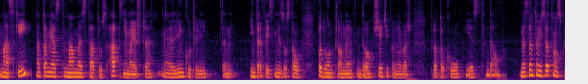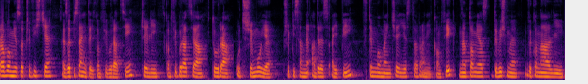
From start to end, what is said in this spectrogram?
maski, natomiast mamy status app, nie ma jeszcze e, linku, czyli ten interfejs nie został podłączony do sieci, ponieważ protokół jest down. Następną istotną sprawą jest oczywiście zapisanie tej konfiguracji, czyli konfiguracja, która utrzymuje przypisany adres IP. W tym momencie jest to running config. Natomiast gdybyśmy wykonali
